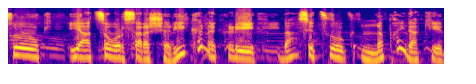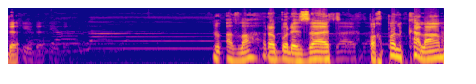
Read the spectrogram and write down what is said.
څوک یا څه ورسره شریک نه کړي داسې څوک نه پیدا کېده نو الله رب العزت په خپل کلام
